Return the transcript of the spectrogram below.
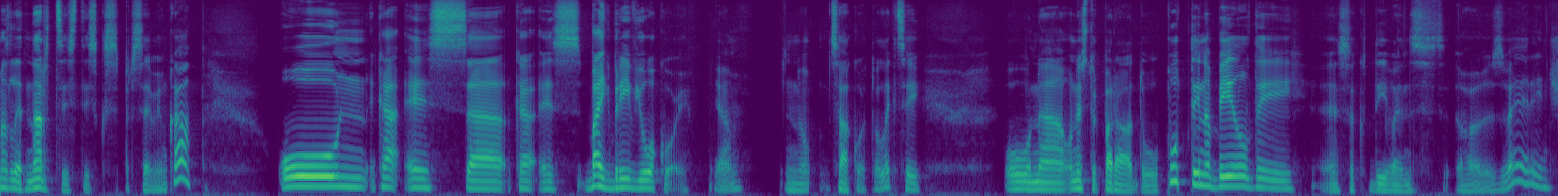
mazliet narcistisks par sevi un kā. Un ka es, ka es baigi brīvi jokoju. Ja? Nu, sākot to lekciju. Un, uh, un es tur parādu Putina bildi. Es saku, dīvains uh, zvēriņš,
